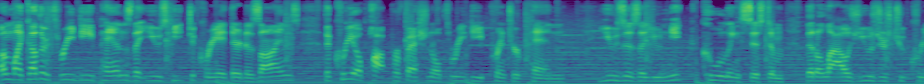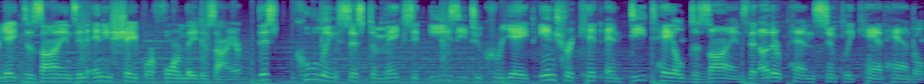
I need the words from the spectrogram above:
Unlike other 3D pens that use heat to create their designs, the CreoPop Professional 3D printer pen uses a unique cooling system that allows users to create designs in any shape or form they desire. This cooling system makes it easy to create intricate and detailed designs that other pens simply can't handle.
